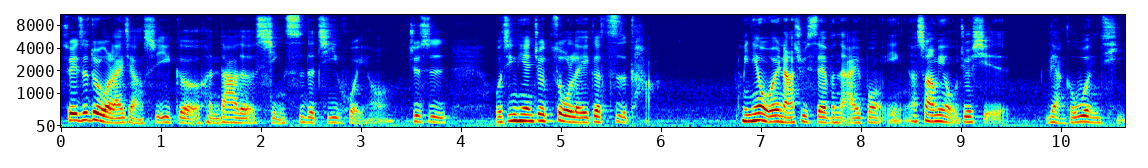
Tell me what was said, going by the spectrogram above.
所以这对我来讲是一个很大的醒思的机会哦。就是我今天就做了一个字卡，明天我会拿去 Seven 的 ibon Ink，那上面我就写两个问题：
